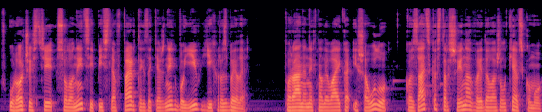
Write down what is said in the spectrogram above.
в урочисті солониці після впертих затяжних боїв їх розбили. Поранених Наливайка і Шаулу козацька старшина видала Жолкевському.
